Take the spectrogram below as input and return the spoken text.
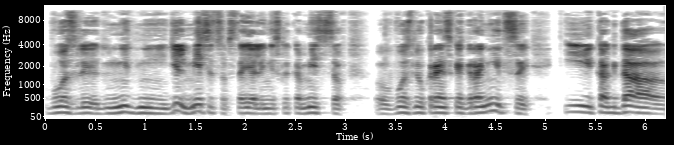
возле, не, не недель, месяцев, стояли несколько месяцев возле украинской границы. И когда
